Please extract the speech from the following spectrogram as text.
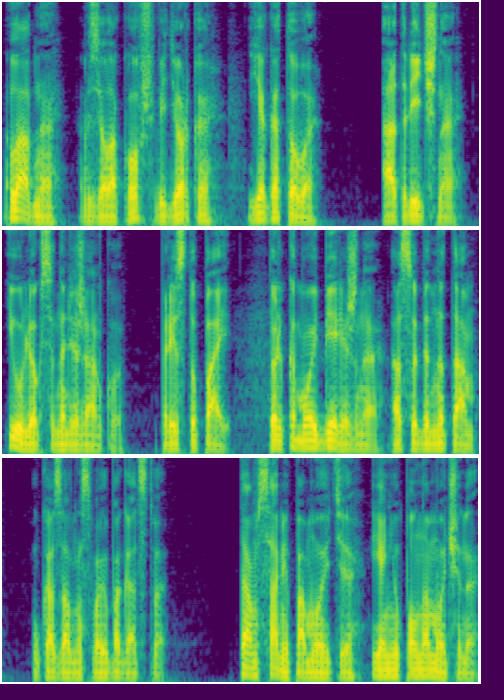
Ладно, взяла ковш, ведерко. Я готова. Отлично. И улегся на лежанку. Приступай. Только мой бережно, особенно там, указал на свое богатство. Там сами помоете, я не уполномочена.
